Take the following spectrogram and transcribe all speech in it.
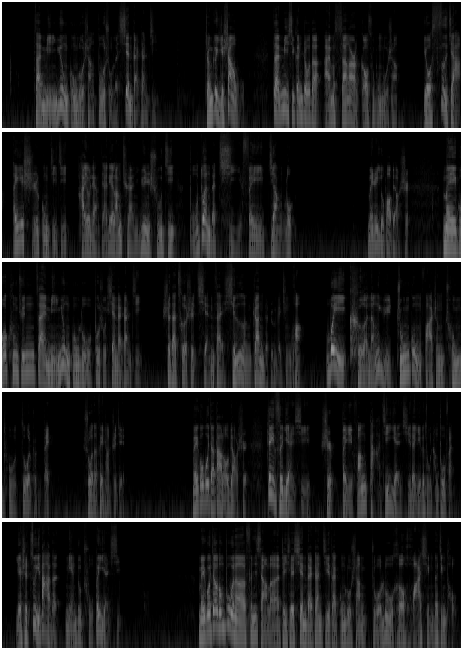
在民用公路上部署了现代战机。整个一上午，在密西根州的 M 三二高速公路上，有四架 A 十攻击机，还有两架猎狼犬运输机不断的起飞降落。《每日邮报》表示，美国空军在民用公路部署现代战机，是在测试潜在新冷战的准备情况。为可能与中共发生冲突做准备，说的非常直接。美国五角大楼表示，这次演习是北方打击演习的一个组成部分，也是最大的年度储备演习。美国交通部呢分享了这些现代战机在公路上着陆和滑行的镜头。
